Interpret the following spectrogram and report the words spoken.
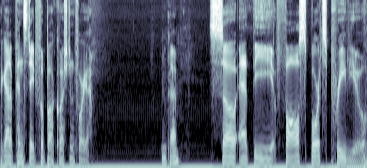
I got a Penn State football question for you. Okay. So at the fall sports preview,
